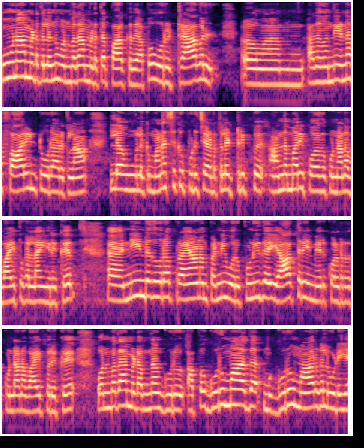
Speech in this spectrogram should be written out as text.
மூணாம் இடத்துலேருந்து ஒன்பதாம் இடத்த பார்க்குது. அப்போது ஒரு ட்ராவல் அதை வந்து என்ன ஃபாரின் டூராக இருக்கலாம். இல்லை உங்களுக்கு மனசுக்கு பிடிச்ச இடத்துல ட்ரிப்பு அந்த மாதிரி போகிறதுக்கு உண்டான வாய்ப்புகள்லாம் இருக்குது நீண்ட தூர பிரயாணம் பண்ணி ஒரு புனித யாத்திரை மேற்கொள்கிறதுக்கு உண்டான வாய்ப்பு இருக்குது ஒன்பதாம் இடம் தான் குரு. அப்போ குருமாத குருமார்களுடைய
